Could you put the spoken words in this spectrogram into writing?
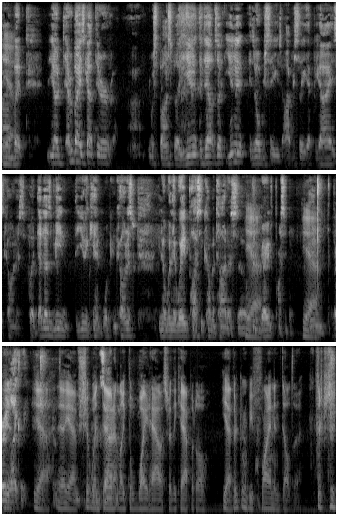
um, yeah. but you know, everybody's got their uh, responsibility. Unit, the Delta unit is overseas. Obviously, FBI is CONUS, but that doesn't mean the unit can't work in CONUS. You know, when they wait posse comitatus, so yeah. very possible. Yeah, very yeah. likely. Yeah, yeah, yeah. If shit went down at like the White House or the Capitol, yeah, they're going to be flying in Delta. They're just,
